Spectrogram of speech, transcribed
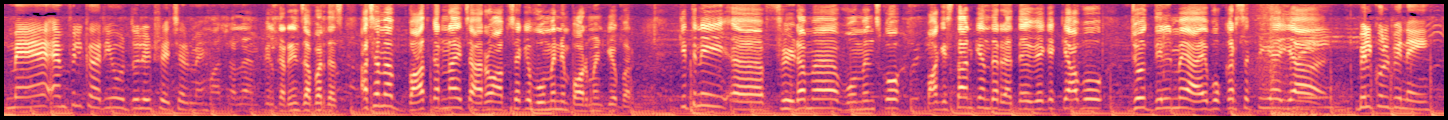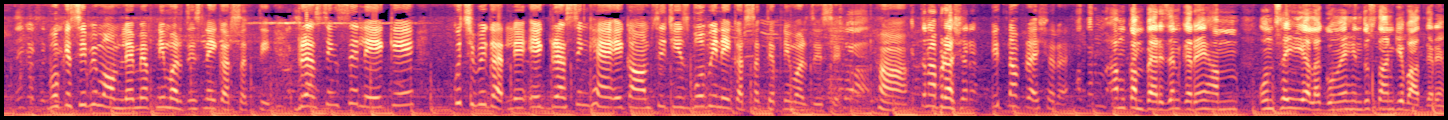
मैं एम फिल कर रही हूँ उर्दू लिटरेचर में। माशाल्लाह एम फिल कर रही हूँ ज़बरदस्त। अच्छा मैं बात करना चाह रहा हूँ आपसे कि वुमेन एम्पावरमेंट के ऊपर। कितनी फ्रीडम है वुमेंस को पाकिस्तान के अंदर रहते हुए कि क्या वो जो दिल में आए वो कर सकती है या बिल्कुल भी नहीं। नहीं वो किसी भी मामले में अपनी मर्ज़ी से नहीं कर सकती। ड्रेसिंग से लेके कुछ भी कर ले एक ड्रेसिंग है एक आम सी चीज़ वो भी नहीं कर सकते अपनी मर्ज़ी से। अच्छा। हाँ। इतना प्रेशर है? इतना प्रेशर है। अगर हम कंपैरिजन करें हम उनसे ही अलग हुए हिंदुस्तान की बात करें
